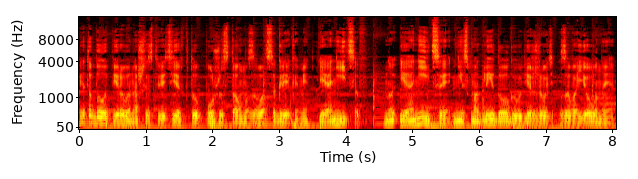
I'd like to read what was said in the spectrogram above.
Это было первое нашествие тех, кто позже стал называться греками – ионийцев. Но ионийцы не смогли долго удерживать завоеванные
